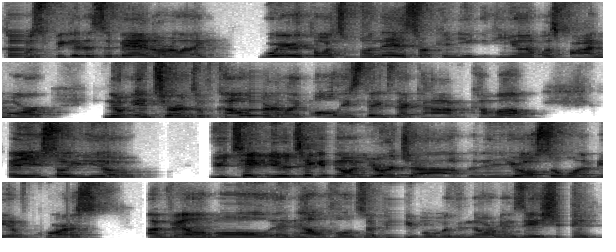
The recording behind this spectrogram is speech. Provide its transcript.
come speak at this event, or like, what are your thoughts on this, or can you can you help us find more, you know, interns of color, and like all these things that kind of come up. And you, so you know, you take you're taking on your job, and then you also want to be, of course, available and helpful to people within the organization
